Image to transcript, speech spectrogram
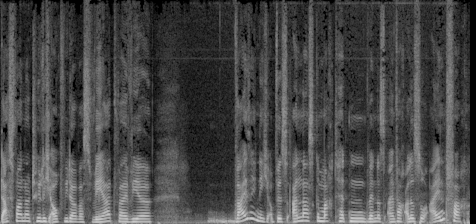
das war natürlich auch wieder was wert, weil wir weiß ich nicht, ob wir es anders gemacht hätten, wenn das einfach alles so einfach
